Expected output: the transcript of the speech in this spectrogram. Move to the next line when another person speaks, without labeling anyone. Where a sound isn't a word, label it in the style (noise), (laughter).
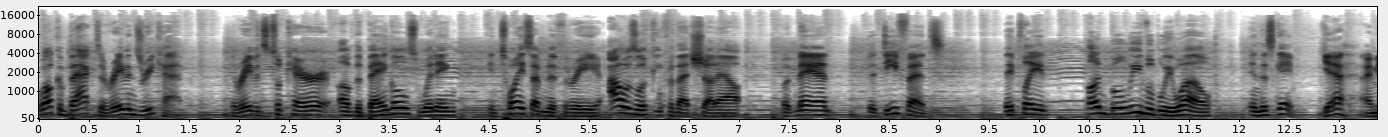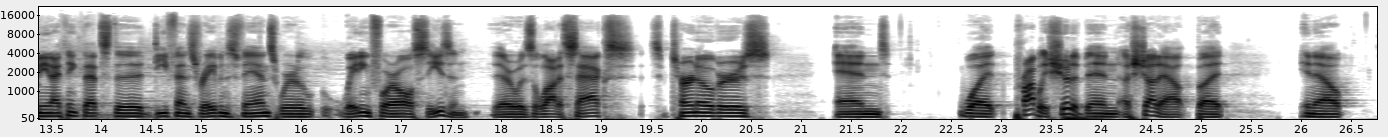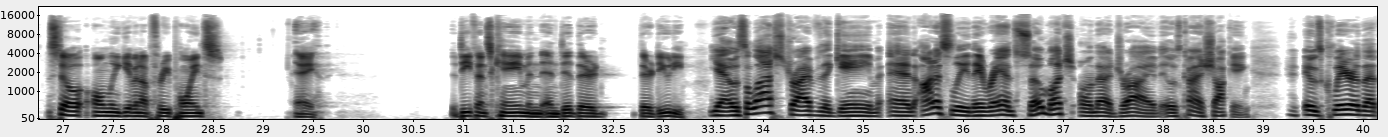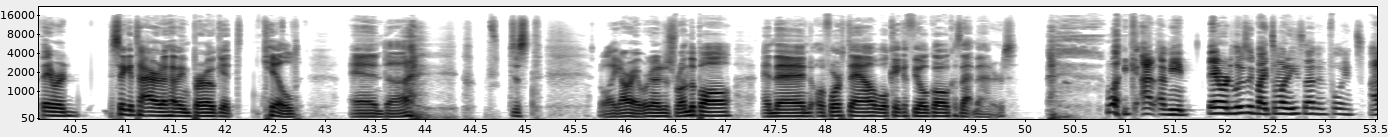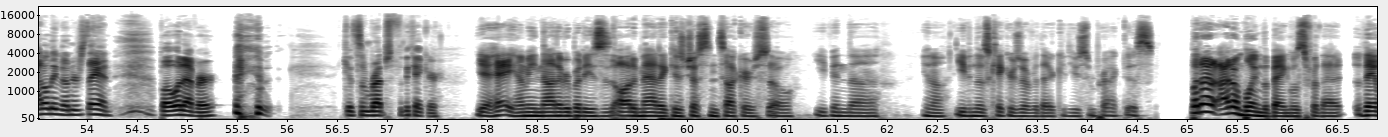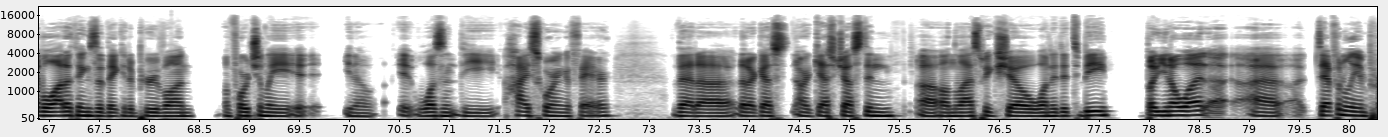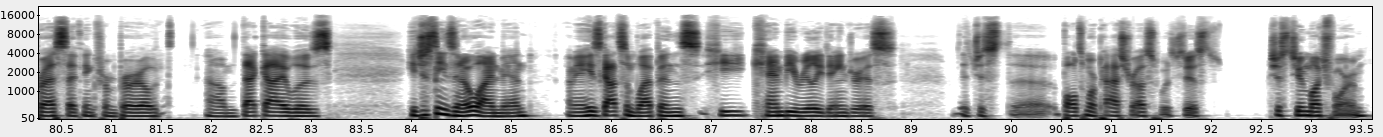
Welcome back to Ravens Recap. The Ravens took care of the Bengals, winning in 27 to 3. I was looking for that shutout, but man, the defense, they played unbelievably well in this game.
Yeah, I mean, I think that's the defense Ravens fans were waiting for all season. There was a lot of sacks, some turnovers, and what probably should have been a shutout, but, you know, still only giving up three points. Hey, the defense came and, and did their their duty.
Yeah, it was the last drive of the game, and honestly, they ran so much on that drive, it was kind of shocking. It was clear that they were sick and tired of having Burrow get killed, and uh, (laughs) just like, all right, we're gonna just run the ball, and then on fourth down, we'll kick a field goal because that matters. (laughs) like, I, I mean, they were losing by twenty seven points. I don't even understand, but whatever. (laughs) Get some reps for the kicker.
Yeah, hey, I mean, not everybody's automatic as Justin Tucker, so even uh, you know, even those kickers over there could use some practice. But I, I don't blame the Bengals for that. They have a lot of things that they could improve on. Unfortunately, it, you know, it wasn't the high scoring affair that uh, that our guest our guest Justin uh, on the last week's show wanted it to be. But you know what? Definitely impressed. I think from Burrow, um, that guy was. He just needs an O line, man. I mean, he's got some weapons. He can be really dangerous. It's just the uh, Baltimore pass rush was just just too much for him,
